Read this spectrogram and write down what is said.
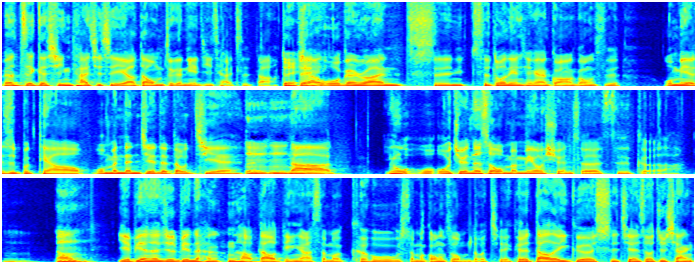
没有这个心态，其实也要到我们这个年纪才知道。对，像我跟 Ryan 十十多年前开广告公司，我们也是不挑，我们能接的都接。嗯嗯。那因为我我觉得那时候我们没有选择的资格啦。嗯。然后也变得就是变得很很好到顶啊，什么客户什么工作我们都接。可是到了一个时间的时候，就像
